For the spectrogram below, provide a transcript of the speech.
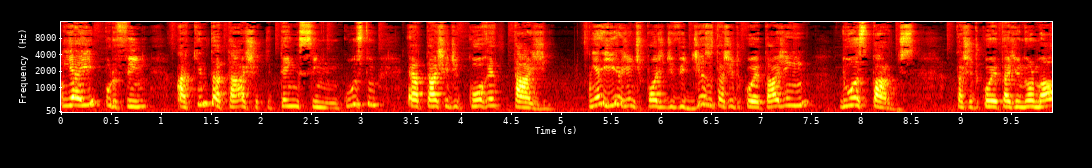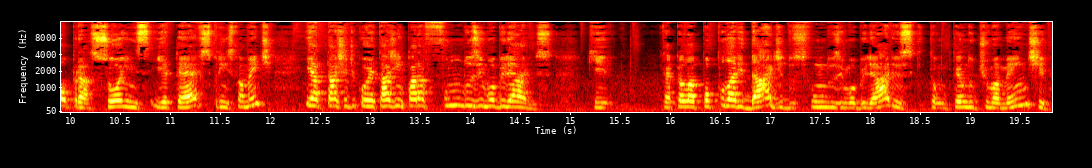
E aí, por fim, a quinta taxa, que tem sim um custo, é a taxa de corretagem. E aí a gente pode dividir essa taxa de corretagem em duas partes. A taxa de corretagem normal para ações e ETFs, principalmente, e a taxa de corretagem para fundos imobiliários, que até pela popularidade dos fundos imobiliários que estão tendo ultimamente,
